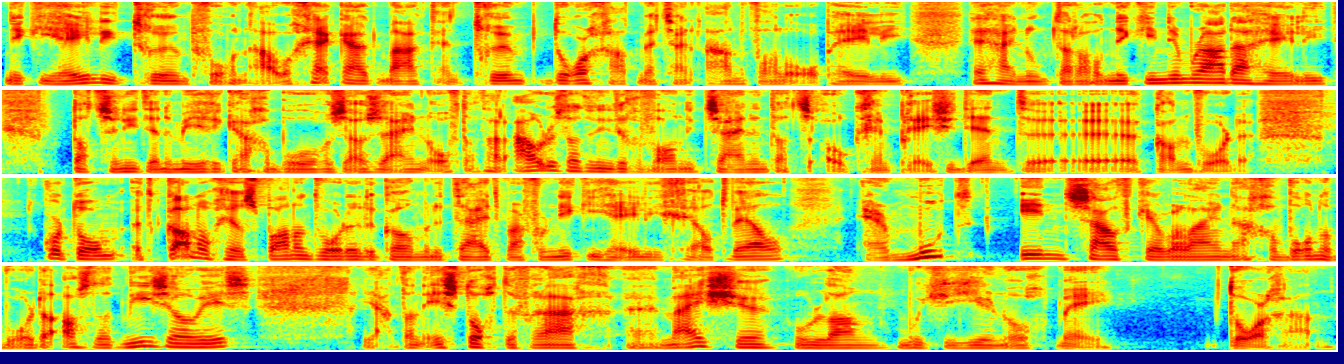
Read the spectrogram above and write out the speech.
Nikki Haley Trump voor een oude gek uitmaakt en Trump doorgaat met zijn aanvallen op Haley. hij noemt daar al Nikki Nimrada Haley, dat ze niet in Amerika geboren zou zijn of dat haar ouders dat in ieder geval niet zijn en dat ze ook geen president uh, kan worden. Kortom, het kan nog heel spannend worden de komende tijd, maar voor Nikki Haley geldt wel, er moet in South Carolina gewonnen worden. Als dat niet zo is, ja, dan is toch de vraag, uh, meisje, hoe lang moet je hier nog mee doorgaan?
